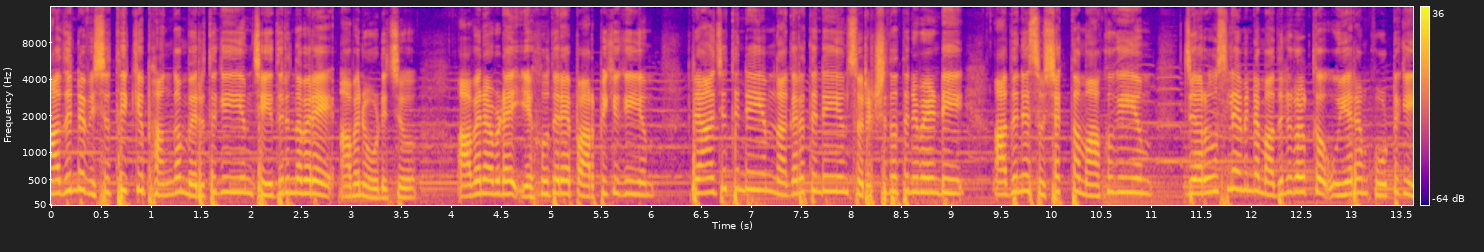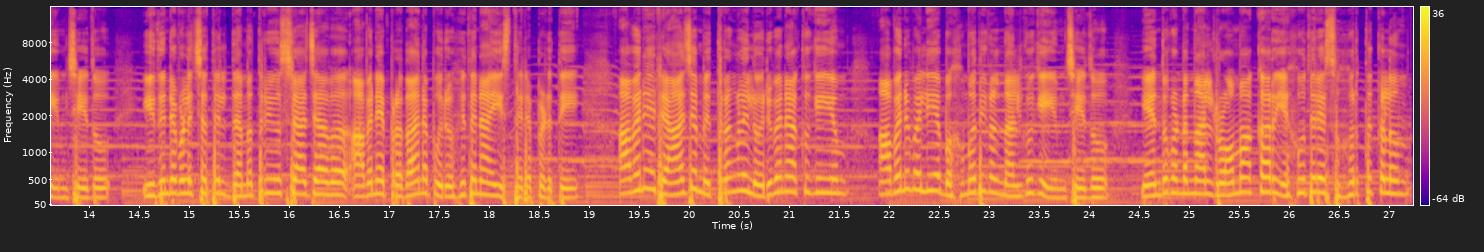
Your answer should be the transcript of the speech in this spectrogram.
അതിന്റെ വിശുദ്ധിക്ക് ഭംഗം വരുത്തുകയും ചെയ്തിരുന്നവരെ അവൻ ഓടിച്ചു. അവൻ അവിടെ യഹൂദരെ പാർപ്പിക്കുകയും രാജ്യത്തിന്റെയും നഗരത്തിന്റെയും സുരക്ഷിതത്തിനു വേണ്ടി അതിനെ സുശക്തമാക്കുകയും ജെറൂസലേമിന്റെ മതിലുകൾക്ക് ഉയരം കൂട്ടുകയും ചെയ്തു. ഇതിന്റെ വെളിച്ചത്തിൽ ദമത്രിയൂസ് രാജാവ് അവനെ പ്രധാന പുരോഹിതനായി സ്ഥിരപ്പെടുത്തി. അവനെ രാജമിത്രങ്ങളിൽ ഒരുവനാക്കുകയും അവന് വലിയ ബഹുമതികൾ നൽകുകയും ചെയ്തു. എന്തുകൊണ്ടെന്നാൽ റോമാക്കാർ യഹൂദരെ സുഹൃത്തുക്കളും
